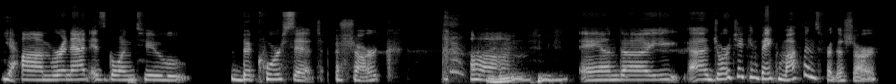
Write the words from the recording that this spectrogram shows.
Yeah. Um, Renette is going to the corset a shark. Um, Mhm. and uh, you- uh, Georgie can bake muffins for the shark.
